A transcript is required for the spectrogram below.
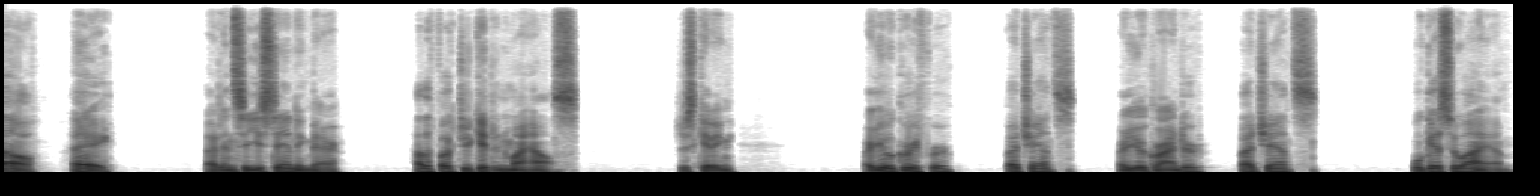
Oh, hey, I didn't see you standing there. How the fuck did you get into my house? Just kidding. Are you a griefer by chance? Are you a grinder by chance? Well, guess who I am?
